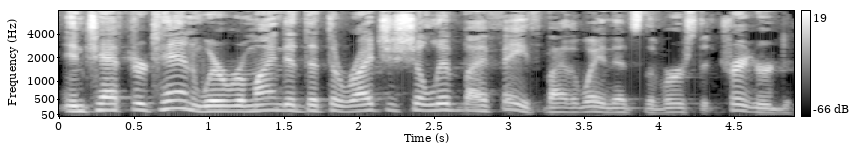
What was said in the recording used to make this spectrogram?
In chapter 10, we're reminded that the righteous shall live by faith. By the way, that's the verse that triggered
